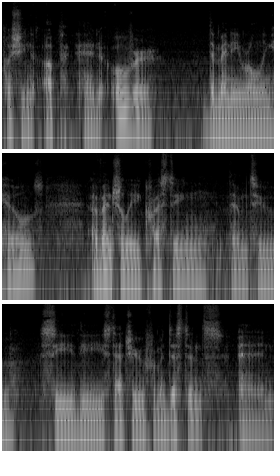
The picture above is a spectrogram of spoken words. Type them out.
pushing up and over the many rolling hills, eventually cresting them to see the statue from a distance and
